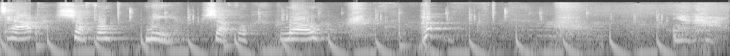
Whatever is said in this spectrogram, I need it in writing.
Tap, shuffle, knee, shuffle, low, up, and high.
